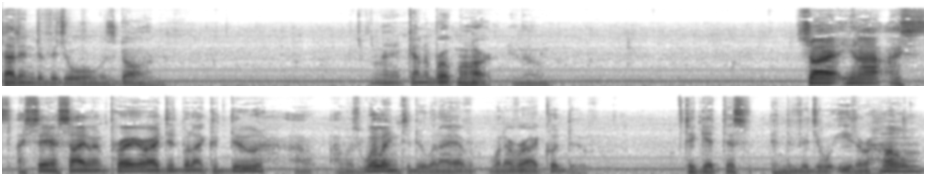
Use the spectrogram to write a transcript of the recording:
that individual was gone. It kind of broke my heart, you know. So, I, you know, I, I say a silent prayer. I did what I could do. I, I was willing to do what I ever, whatever I could do to get this individual either home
